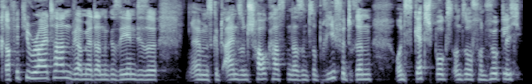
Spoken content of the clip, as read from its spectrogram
Graffiti-Writern. Wir haben ja dann gesehen, diese, ähm, es gibt einen so einen Schaukasten, da sind so Briefe drin und Sketchbooks und so von wirklich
